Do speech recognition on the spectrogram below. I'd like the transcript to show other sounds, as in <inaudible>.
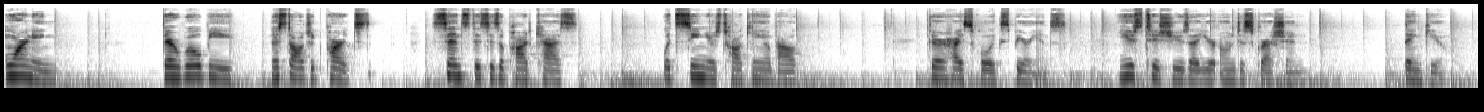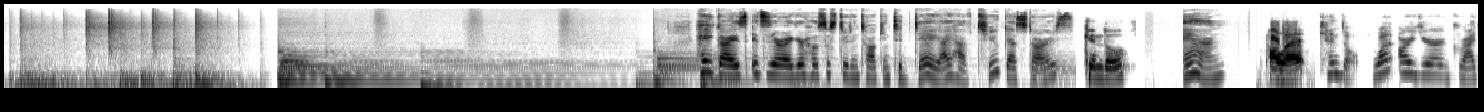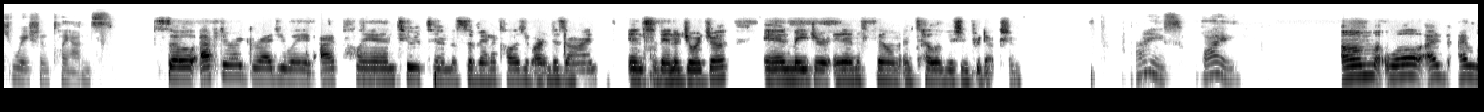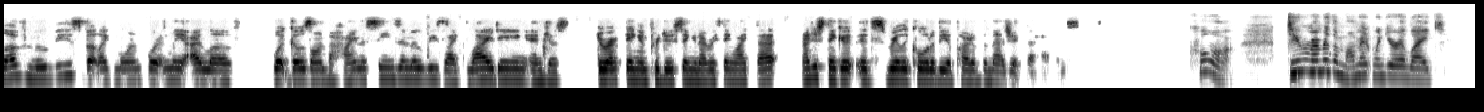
Warning there will be nostalgic parts since this is a podcast with seniors talking about their high school experience. Use tissues at your own discretion. Thank you. Hey guys, it's Zara, your host of Student Talk, and today I have two guest stars Kendal. and Paulette. Kendal. What are your graduation plans? So after I graduate, I plan to attend the Savannah College of Art and Design in Savannah, Georgia, and major in film and television production. Nice. Why? Um, well, I I love movies, but like more importantly, I love what goes on behind the scenes in movies, like lighting and just directing and producing and everything like that. And I just think it, it's really cool to be a part of the magic that happens. Cool. Do you remember the moment when you were like,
